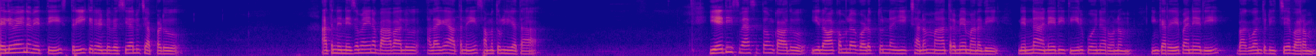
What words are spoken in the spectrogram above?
తెలివైన వ్యక్తి స్త్రీకి రెండు విషయాలు చెప్పడు. అతని నిజమైన భావాలు అలాగే అతని సమతుల్యత. ఏది శ్వాశ్వతం కాదు. ఈ లోకంలో గడుపుతున్న ఈ క్షణం మాత్రమే మనది. నిన్న అనేది తీరిపోయిన రుణం. ఇంకా రేపనేది భగవంతుడిచ్చే వరం.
